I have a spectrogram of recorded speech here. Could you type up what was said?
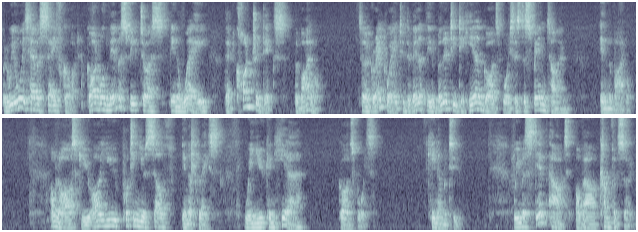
But we always have a safeguard. God will never speak to us in a way that contradicts the Bible. So, a great way to develop the ability to hear God's voice is to spend time in the Bible. I want to ask you are you putting yourself in a place where you can hear God's voice? Key number two we must step out of our comfort zone.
